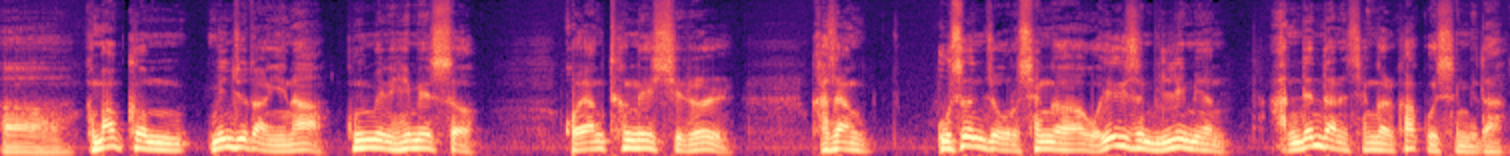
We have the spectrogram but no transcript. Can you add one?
어, 그만큼 민주당이나 국민의힘에서 고향 특례시를 가장 우선적으로 생각하고 여기서 밀리면 안 된다는 생각을 갖고 있습니다.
